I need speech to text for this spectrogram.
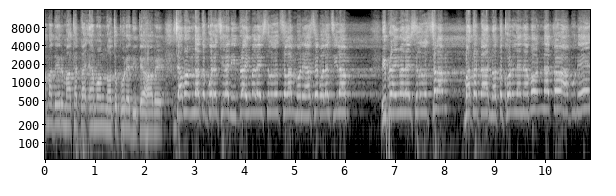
আমাদের মাথাটা এমন নত করে দিতে হবে। যেমন নত করেছিলেন ইব্রাহিম আলাইসালাম মনে আছে বলেছিলাম? ইব্রাহিম আলাইসালাম মাথাটা নত করলেন, এমন না তো আগুনের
